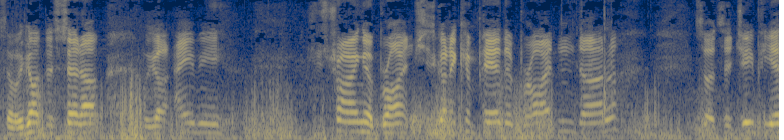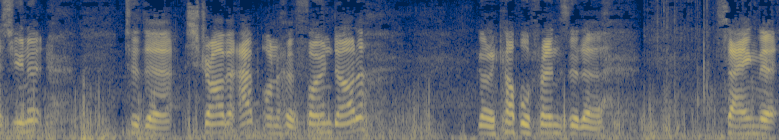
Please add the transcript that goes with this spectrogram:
So we got the setup. We got Amy. She's trying a Bryton. She's going to compare the Bryton data. So it's a GPS unit to the Strava app on her phone data. Got a couple of friends that are saying that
